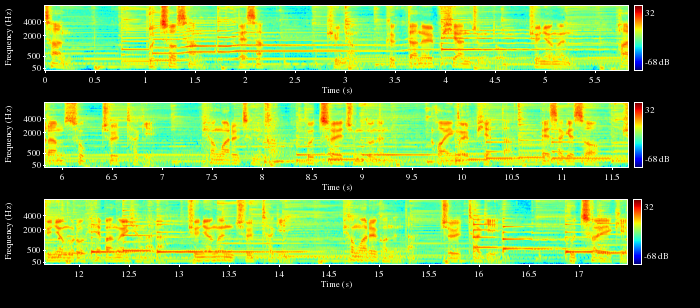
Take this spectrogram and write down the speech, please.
산, 부처상, 배삭, 균형. 극단을 피한 중도. 균형은 바람 속 줄타기, 평화를 찾는다. 부처의 중도는 과잉을 피했다. 배삭에서 균형으로 해방을 향하라. 균형은 줄타기, 평화를 걷는다. 줄타기, 부처의 길,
